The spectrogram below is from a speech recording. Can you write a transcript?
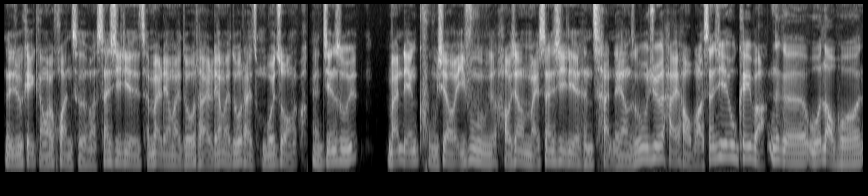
那你就可以赶快换车嘛。三系列才卖两百多台，两百多台总不会撞了吧？看坚叔满脸苦笑，一副好像买三系列很惨的样子。我觉得还好吧，三系列 OK 吧？那个我老婆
